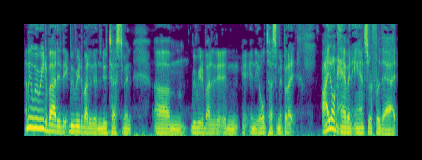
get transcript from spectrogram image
I mean, we read about it. We read about it in the New Testament. Um, we read about it in in the Old Testament. But I I don't have an answer for that.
